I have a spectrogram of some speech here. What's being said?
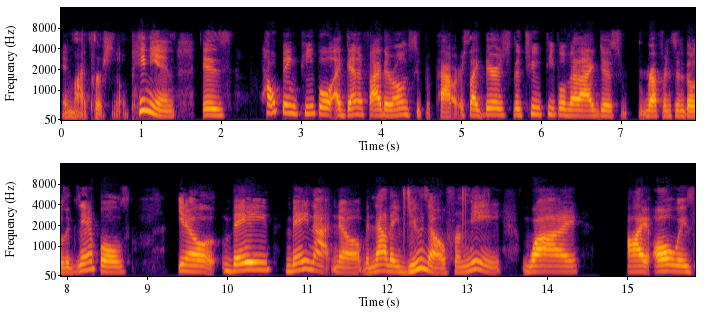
in my personal opinion, is helping people identify their own superpowers. Like there's the two people that I just referenced in those examples you know, they may not know, but now they do know from me why I always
